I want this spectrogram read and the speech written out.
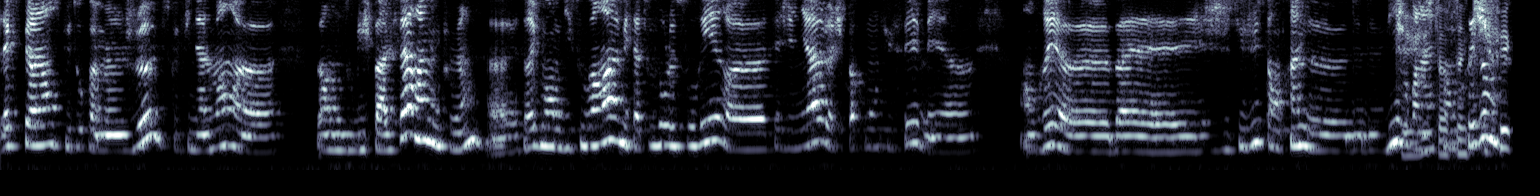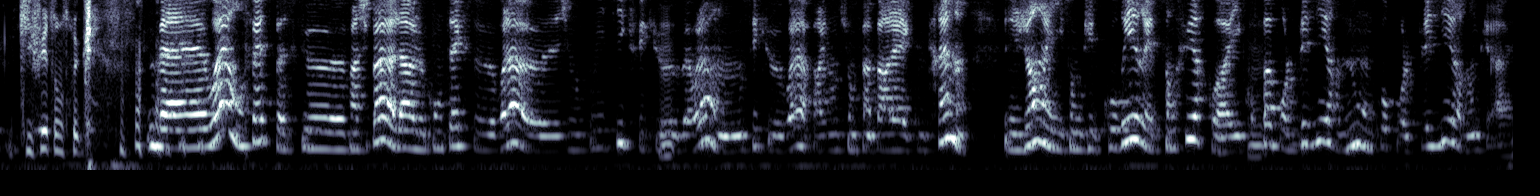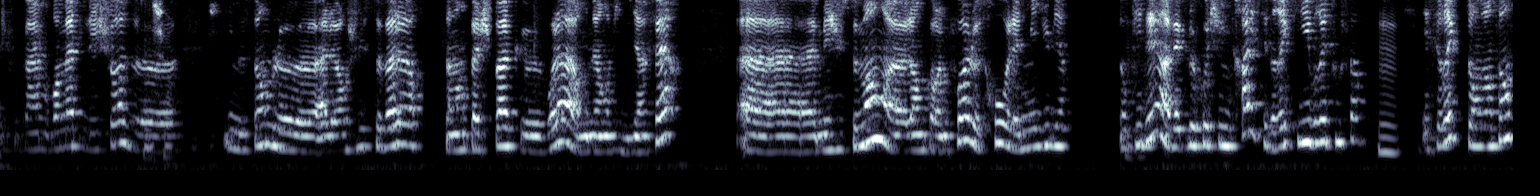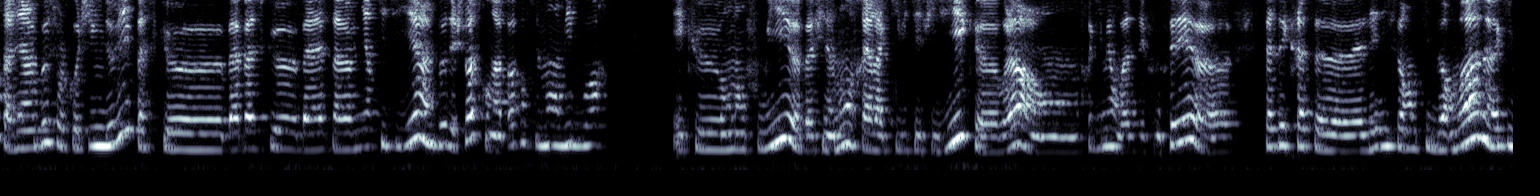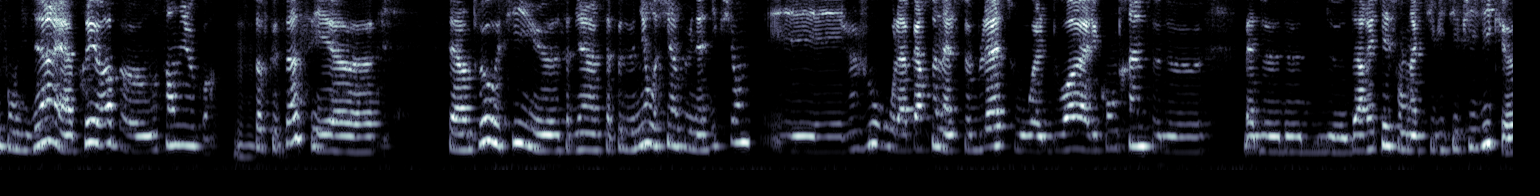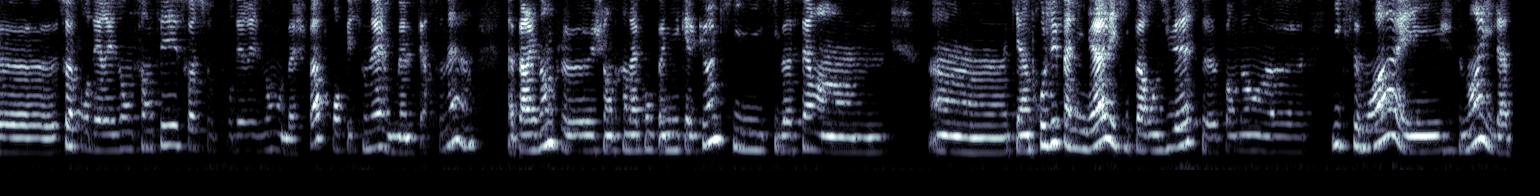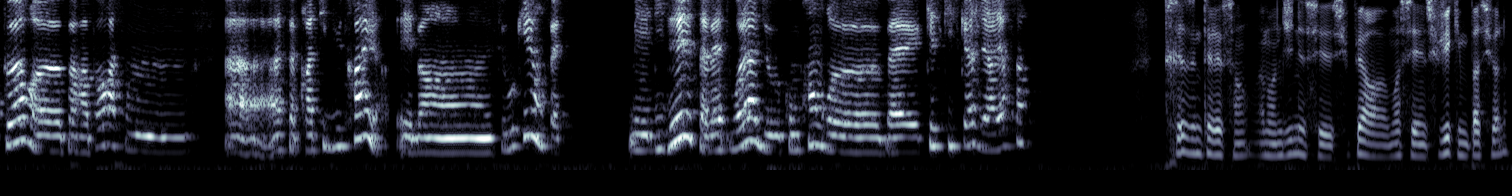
l'expérience plutôt comme un jeu, puisque finalement, bah, on ne nous oblige pas à le faire hein, non plus. Hein. Euh, c'est vrai que moi, on me dit souvent Ah, mais tu as toujours le sourire, euh, c'est génial, je sais pas comment tu fais, mais euh, en vrai, bah, je suis juste en train de, de, vivre l'instant présent. Kiffer, kiffer ton truc. ben ouais, en fait, parce que, enfin, je sais pas, là, le contexte voilà, géopolitique fait que, mm. ben, voilà, on sait que, voilà, par exemple, si on fait un parallèle avec l'Ukraine, les gens, ils sont obligés de courir et de s'enfuir, quoi. Ils courent mm. pas pour le plaisir. Nous, on court pour le plaisir. Donc, il faut quand même remettre les choses il me semble, euh, à leur juste valeur. Ça n'empêche pas que, voilà, on ait envie de bien faire, euh, mais justement, euh, là encore une fois, le trop est l'ennemi du bien. Donc l'idée avec le coaching try, c'est de rééquilibrer tout ça. Hmm. Et c'est vrai que de temps en temps, ça vient un peu sur le coaching de vie parce que, bah, parce que bah, ça va venir titiller un peu des choses qu'on n'a pas forcément envie de voir et qu'on enfouit euh, bah, finalement au travers de l'activité physique. Euh, voilà, entre guillemets, on va se défoncer. Euh, ça sécrète les différents types d'hormones qui font du bien et après, hop, on sent mieux. quoi. Mhm. Sauf que ça, c'est c'est un peu aussi, ça, devient, ça peut devenir aussi un peu une addiction. Et le jour où la personne, elle se blesse, ou elle doit, elle est contrainte de, bah, d'arrêter son activité physique, soit pour des raisons de santé, soit pour des raisons, bah, je sais pas, professionnelles ou même personnelles. Hein. Bah, par exemple, euh, je suis en train d'accompagner quelqu'un qui, qui, va faire un, qui a un projet familial et qui part aux US pendant euh, X mois et justement il a peur euh, par rapport à son à, sa pratique du trail. Et ben c'est ok en fait. Mais l'idée, ça va être voilà de comprendre ben, qu'est-ce qui se cache derrière ça. Très intéressant, Amandine, c'est super. Moi, c'est un sujet qui me passionne.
